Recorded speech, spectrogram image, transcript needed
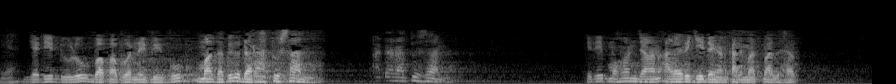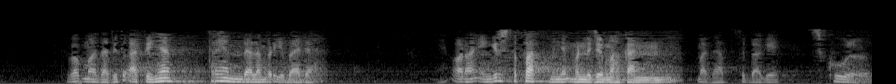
Ya, jadi dulu Bapak dan Ibu, mazhab itu ada ratusan. Ada ratusan. Jadi mohon jangan alergi dengan kalimat mazhab. Sebab mazhab itu artinya tren dalam beribadah. Orang Inggris tepat menerjemahkan mazhab sebagai school.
